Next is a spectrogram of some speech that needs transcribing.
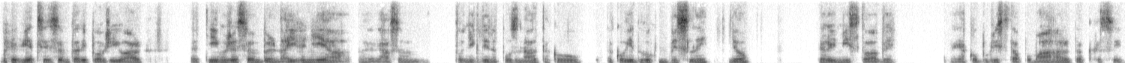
věci jsem tady požíval eh, tím, že jsem byl naivní a eh, já jsem to nikdy nepoznal, takovou, takový druh mysli, jo? který místo, aby jako buddhista pomáhal, tak si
